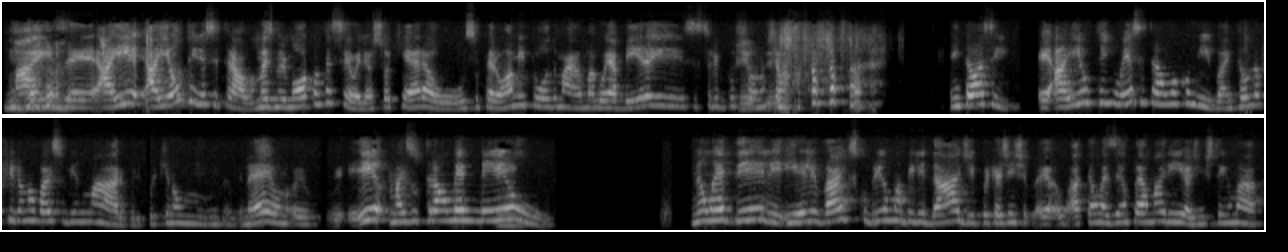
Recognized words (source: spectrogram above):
Mas é, aí, aí eu tenho esse trauma. Mas meu irmão aconteceu. Ele achou que era o, super-homem, pulou de uma, uma goiabeira e se estribuchou no chão. então, assim, é, aí eu tenho esse trauma comigo. Ah, então meu filho não vai subir numa árvore, porque não, né? Eu, eu, eu, mas o trauma é meu. Sim. Não é dele. E ele vai descobrir uma habilidade, porque a gente, é, até um exemplo é a Maria. A gente tem uma,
